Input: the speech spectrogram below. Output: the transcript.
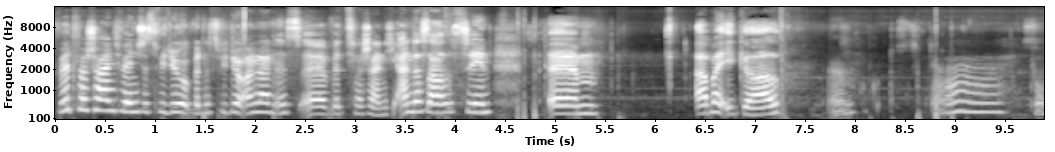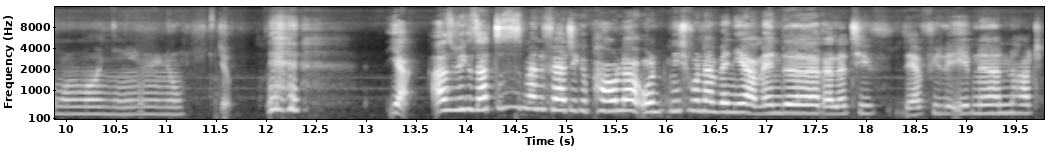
Wird wahrscheinlich, wenn ich das Video, wenn das Video online ist, äh, wird es wahrscheinlich anders aussehen. Ähm, aber egal. Ähm, ja, also wie gesagt, das ist meine fertige Paula und nicht wundern, wenn ihr am Ende relativ sehr viele Ebenen hat,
